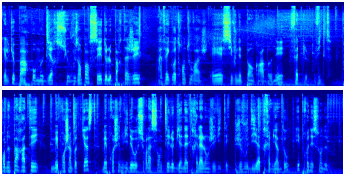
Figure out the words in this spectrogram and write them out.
quelque part pour me dire ce que vous en pensez, de le partager avec votre entourage. Et si vous n'êtes pas encore abonné, faites-le vite pour ne pas rater mes prochains podcasts, mes prochaines vidéos sur la santé, le bien-être et la longévité. Je vous dis à très bientôt et prenez soin de vous.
